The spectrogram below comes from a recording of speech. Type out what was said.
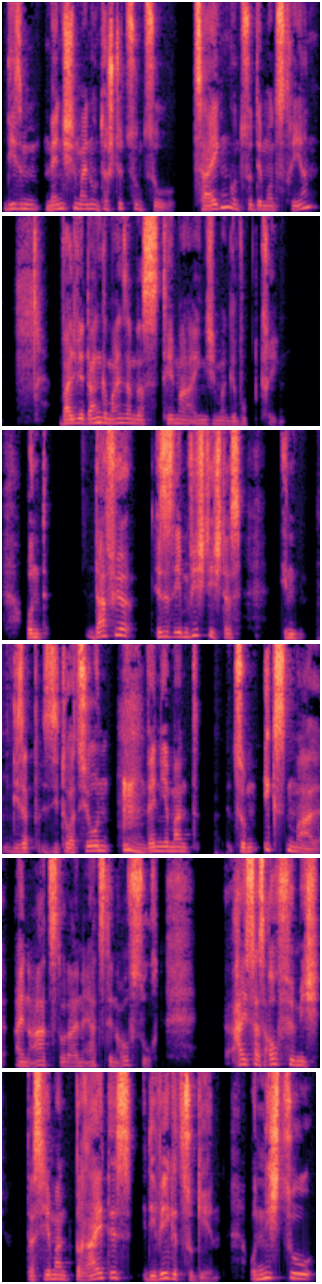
diesem Menschen meine Unterstützung zu zeigen und zu demonstrieren, weil wir dann gemeinsam das Thema eigentlich immer gewuppt kriegen. Und dafür ist es eben wichtig, dass in dieser Situation, wenn jemand zum x-ten Mal einen Arzt oder eine Ärztin aufsucht, heißt das auch für mich, dass jemand bereit ist, die Wege zu gehen und nicht zu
